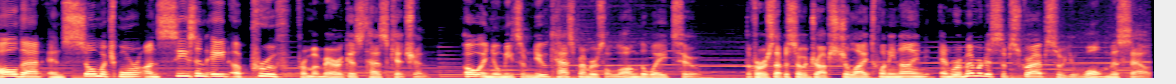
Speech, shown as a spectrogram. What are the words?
All that and so much more on season 8 of Proof from America's Test Kitchen. Oh, and you'll meet some new cast members along the way, too. The first episode drops July 29, and remember to subscribe so you won't miss out.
